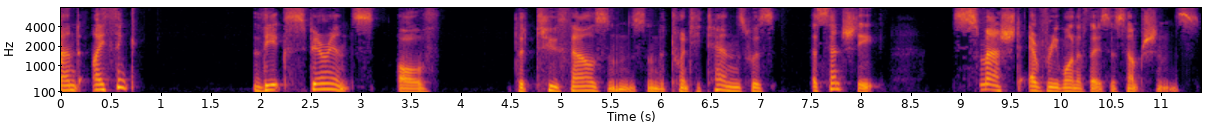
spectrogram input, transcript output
And I think the experience of the 2000s and the 2010s was essentially smashed every one of those assumptions.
